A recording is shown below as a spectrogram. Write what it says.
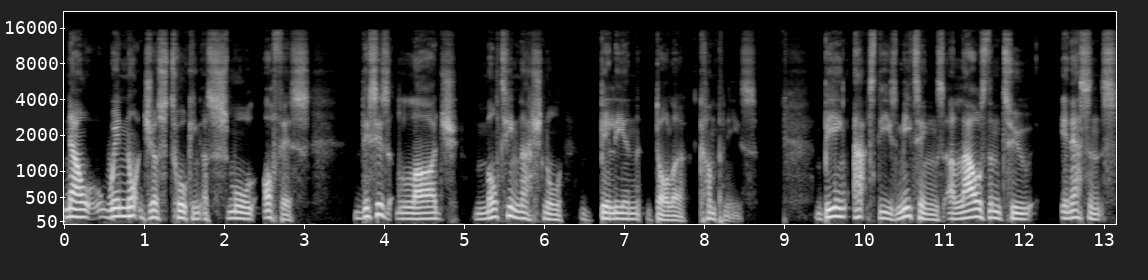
Now, we're not just talking a small office this is large, multinational, billion dollar companies. Being at these meetings allows them to, in essence,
